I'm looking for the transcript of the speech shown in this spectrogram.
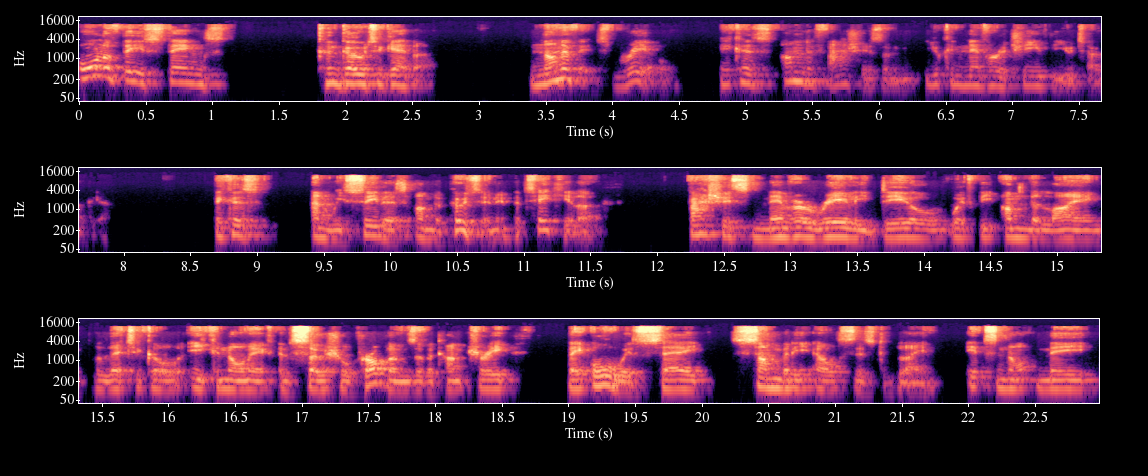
All of these things can go together. None of it's real because under fascism, you can never achieve the utopia. Because, and we see this under Putin in particular, fascists never really deal with the underlying political, economic, and social problems of a country. They always say somebody else is to blame. It's not me.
